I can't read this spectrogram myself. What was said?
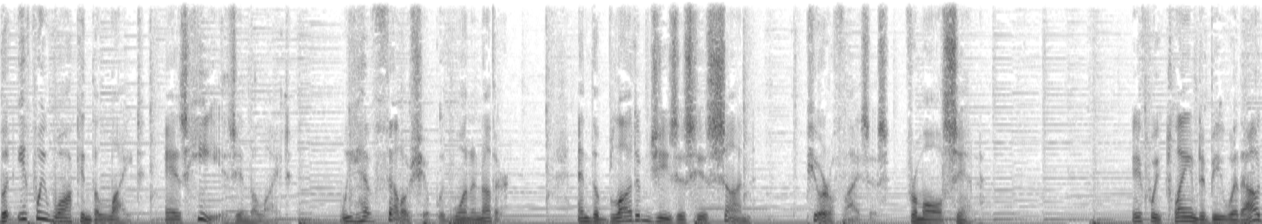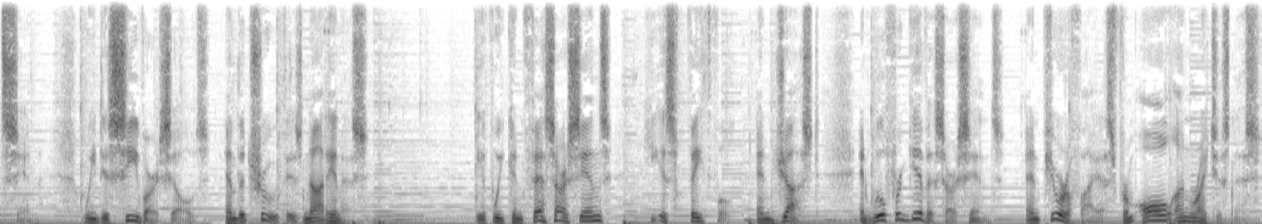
But if we walk in the light, as He is in the light, we have fellowship with one another, and the blood of Jesus His Son purifies us from all sin. If we claim to be without sin, we deceive ourselves, and the truth is not in us. If we confess our sins, He is faithful and just, and will forgive us our sins and purify us from all unrighteousness.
